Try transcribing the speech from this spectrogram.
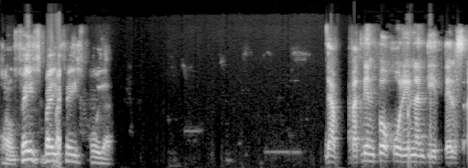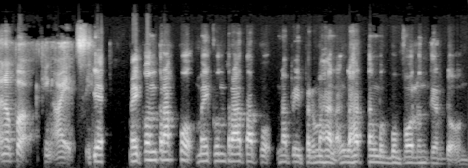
O, face by face po yan. Dapat din po kunin ng details. Ano po, King Oetsi? Yeah. May contract po, may kontrata po na pipirmahan ang lahat ng magbo-volunteer doon.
